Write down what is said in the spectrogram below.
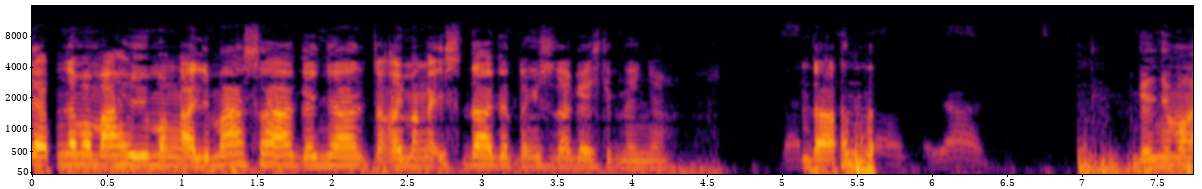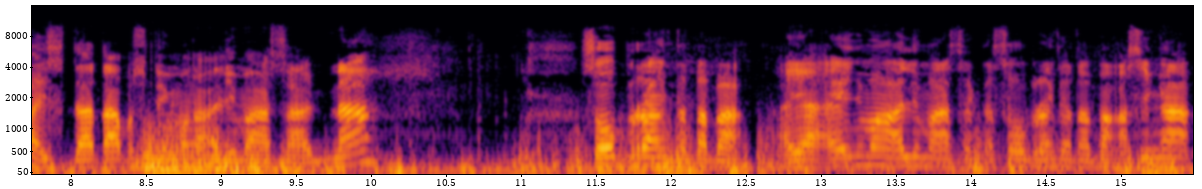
nag- namamahay yung mga alimasa, ganyan. Tsaka yung mga isda, gantong isda guys, tignan nyo. Dahan-dahan. Ayan. Ganyan yung mga isda. Tapos ito yung mga alimasag na sobrang tataba. Ayan, ayan yung mga alimasag na sobrang tataba kasi nga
